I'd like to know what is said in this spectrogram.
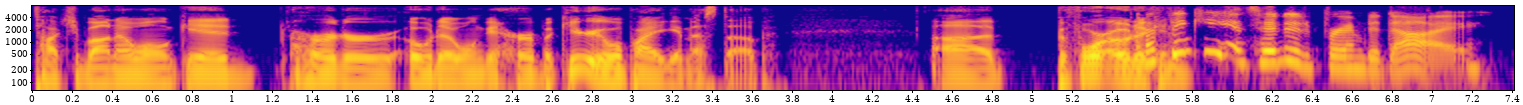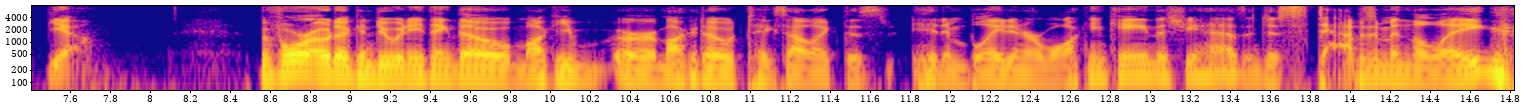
Tachibana won't get hurt or Oda won't get hurt, but Kiryu will probably get messed up. Uh, before Oda I can think he intended for him to die. yeah. Before Oda can do anything, though, Maki or Makoto takes out like this hidden blade in her walking cane that she has and just stabs him in the leg.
